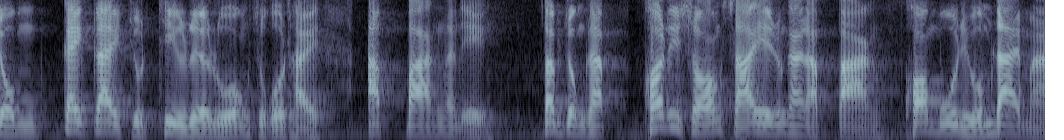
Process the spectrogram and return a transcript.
จมใกล้ๆ จุดที่เรือหลวงสุโขทัยอับปางนั่นเองท่านผู้ชมครับ ข้อที่ 2 สาเหตุของการอับปาง ข้อมูลที่ผมได้มา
